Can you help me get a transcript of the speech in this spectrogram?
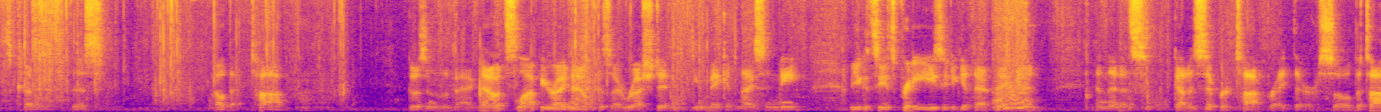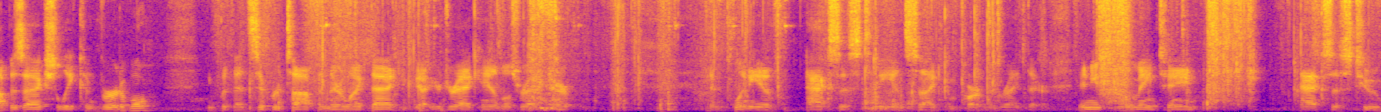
It's kind of like this, how that top goes into the bag. Now it's sloppy right now because I rushed it. You can make it nice and neat. But you can see it's pretty easy to get that thing in. And then it's got a zipper top right there. So the top is actually convertible. You put that zipper top in there like that. You've got your drag handles right there and plenty of access to the inside compartment right there. And you still maintain access to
